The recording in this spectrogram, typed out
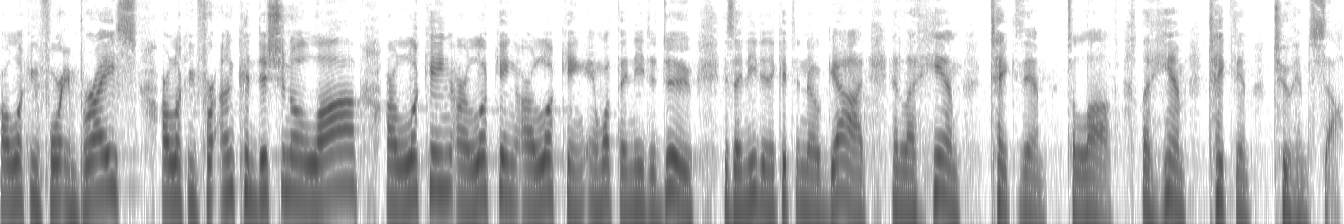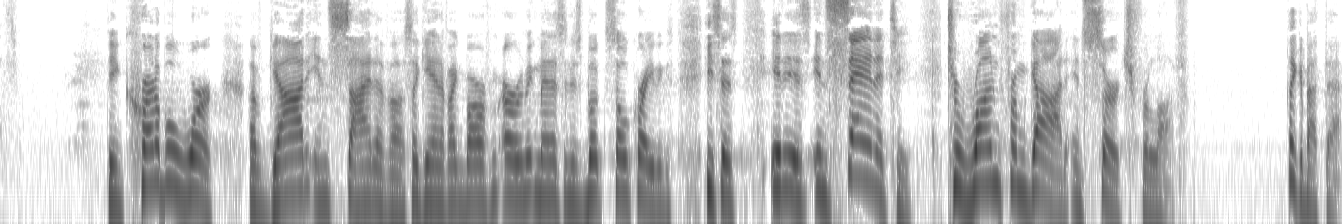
are looking for embrace, are looking for unconditional love, are looking, are looking, are looking. And what they need to do is they need to get to know God and let Him take them to love. Let Him take them to Himself the incredible work of God inside of us. Again, if I can borrow from Erwin McManus in his book, Soul Cravings, he says, it is insanity to run from God and search for love. Think about that.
